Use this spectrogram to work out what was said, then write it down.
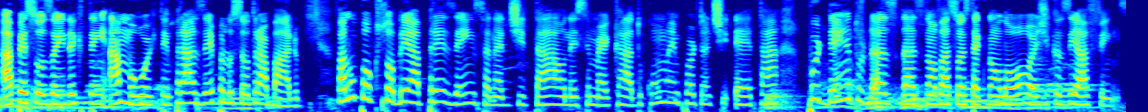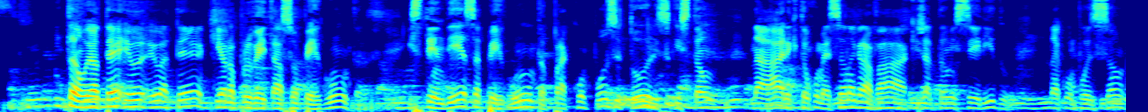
há pessoas ainda que têm amor, que têm prazer pelo seu trabalho. Fala um pouco sobre a presença né, digital nesse mercado, como é importante estar é, tá por dentro das, das inovações tecnológicas e afins. Então, eu até, eu, eu até quero aproveitar a sua pergunta, estender essa pergunta para compositores que estão na área, que estão começando a gravar, que já estão inseridos na composição,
